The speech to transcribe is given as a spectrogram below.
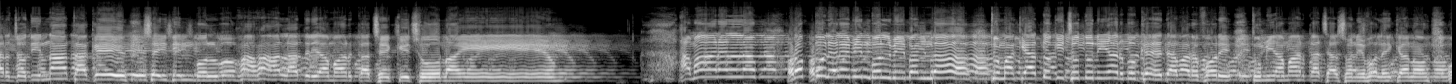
আর যদি না থাকে, সেই দিন বলব, হা হা আমার কাছে কিছু নাই। আমার আল্লাহ রব্বুল আলামিন বলবি, বান্দা, তোমাকে এত কিছু দুনিয়ার বুকে দেওয়ার পরে তুমি আমার কাছে আসনি বলে কেন? ও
